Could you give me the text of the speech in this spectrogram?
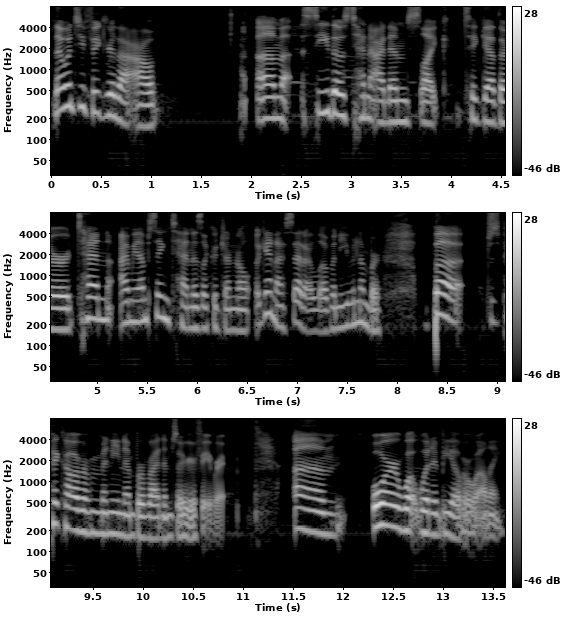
Then once you figure that out, um, see those 10 items like together 10 i mean i'm saying 10 is like a general again i said i love an even number but just pick however many number of items are your favorite um, or what wouldn't be overwhelming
